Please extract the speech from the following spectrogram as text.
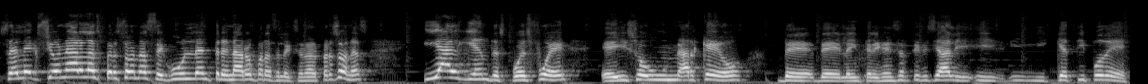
Seleccionar a las personas según la entrenaron para seleccionar personas. Y alguien después fue e hizo un arqueo de, la inteligencia artificial y qué tipo de,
